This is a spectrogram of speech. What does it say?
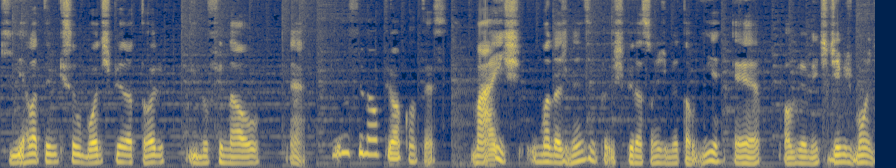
que ela teve que ser o bode expiratório e no final, é, e no final o pior acontece. Mas uma das grandes inspirações de Metal Gear é, obviamente, James Bond.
